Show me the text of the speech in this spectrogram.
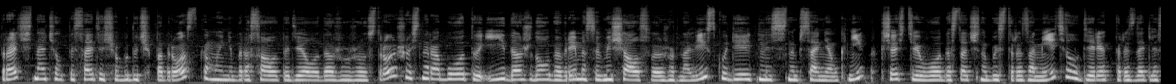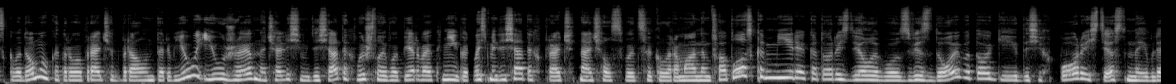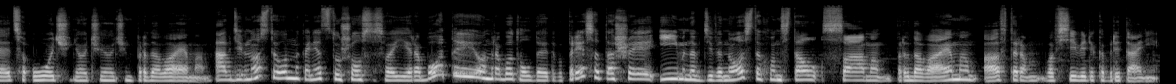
Пратчет начал писать еще будучи подростком и не бросал это дело даже уже устроившись на работу, и даже долгое время совмещал свою журналистскую деятельность с написанием книг. К счастью, его достаточно быстро заметили, заметил директор издательского дома, у которого Пратчет брал интервью, и уже в начале 70-х вышла его первая книга. В 80-х Пратчет начал свой цикл романов о плоском мире, который сделал его звездой в итоге и до сих пор, естественно, является очень-очень-очень продаваемым. А в 90-е он наконец-то ушел со своей работы, он работал до этого пресс-атташе, и именно в 90-х он стал самым продаваемым автором во всей Великобритании.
